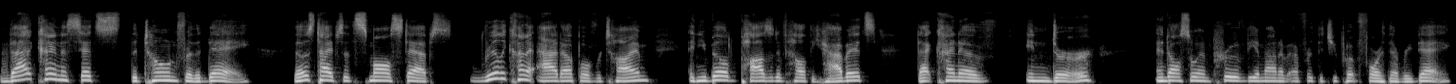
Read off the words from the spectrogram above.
that kind of sets the tone for the day. Those types of small steps really kind of add up over time and you build positive, healthy habits that kind of endure and also improve the amount of effort that you put forth every day.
